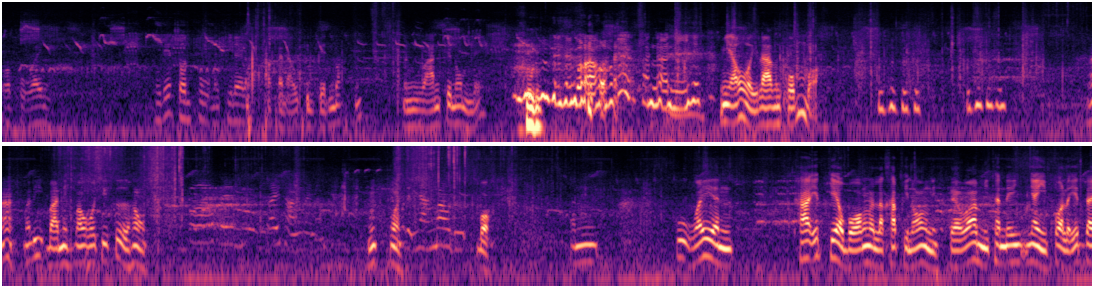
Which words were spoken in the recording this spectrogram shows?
ตัวปลูกไว้นี่นี่ได้ต้นปลูกมันกี่เลยล่ะผักกระเดากินเป็นบ่มันหวานคือนมเด้ว้าวอันนี้มีเอาไว้เวลามันขมบ่ฮะมาดิบานนี้เมาโฮชิเกอร์เฮา ใส่ถังเลยนะ หึ ม่วนเดี๋ยวยางเมาดูบอกอันปลูกไว้อันท่าเอ็ดแก้วบองนั่นแหละครับ พี่น้องนี่ แต่ว่ามีท่านได้ใหญ่พอละเอ็ดได้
